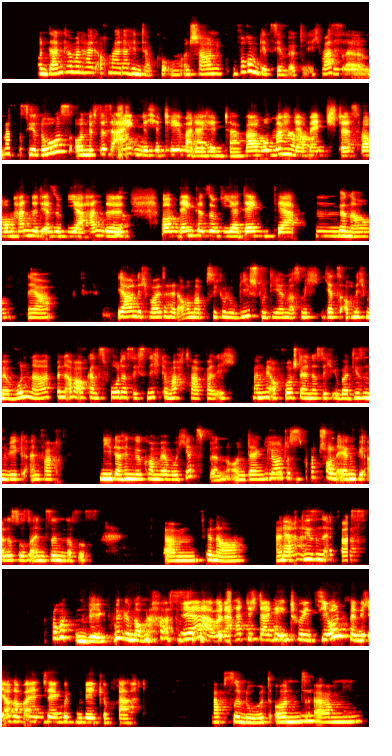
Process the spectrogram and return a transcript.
und dann kann man halt auch mal dahinter gucken und schauen, worum geht es hier wirklich? Was, äh, mhm. was ist hier los? Und das ist das eigentliche Thema dahinter. Warum macht genau. der Mensch das? Warum handelt er so, wie er handelt? Ja. Warum denkt er so, wie er denkt? Ja. Hm. Genau, ja. Ja, und ich wollte halt auch immer Psychologie studieren, was mich jetzt auch nicht mehr wundert. Bin aber auch ganz froh, dass ich es nicht gemacht habe, weil ich kann mir auch vorstellen, dass ich über diesen Weg einfach nie dahin gekommen wäre, wo ich jetzt bin und denke, mhm. ja, das hat schon irgendwie alles so seinen Sinn. Das ist ähm, genau einfach ja. diesen etwas verrückten Weg genommen hast. Ja, aber da hat dich deine Intuition, finde ich, auch auf einen sehr guten Weg gebracht. Absolut. Und mhm. ähm,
